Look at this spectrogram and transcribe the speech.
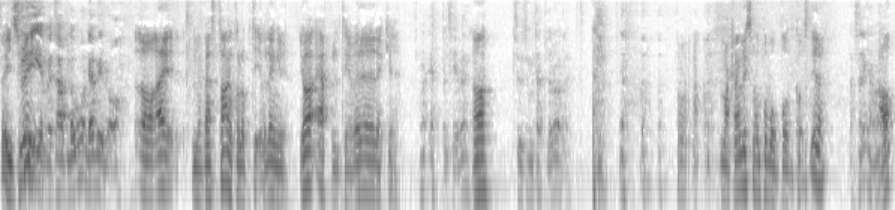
TV-tablån, det blir bra. Ja, nej. Men vem fan kollar på TV längre? Jag har Apple-TV, det räcker. Apple-TV. Ja. Ser ut som ett äpple då, eller? Man kan lyssna på vår podcast i det. Alltså, det kan man. Ja.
